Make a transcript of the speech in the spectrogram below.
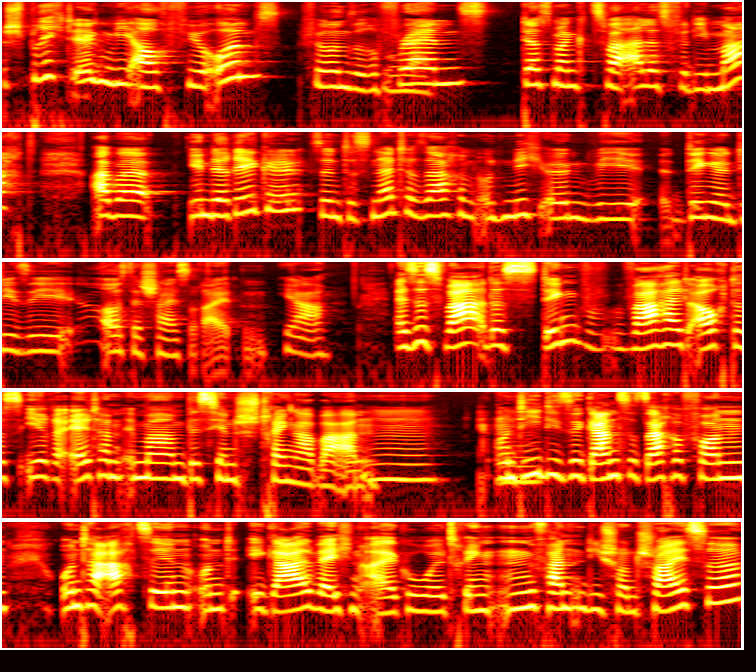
spricht irgendwie auch für uns, für unsere Friends. Dass man zwar alles für die macht, aber in der Regel sind es nette Sachen und nicht irgendwie Dinge, die sie aus der Scheiße reiten. Ja. Also es war, das Ding war halt auch, dass ihre Eltern immer ein bisschen strenger waren. Mhm. Und die mhm. diese ganze Sache von unter 18 und egal welchen Alkohol trinken, fanden die schon scheiße.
